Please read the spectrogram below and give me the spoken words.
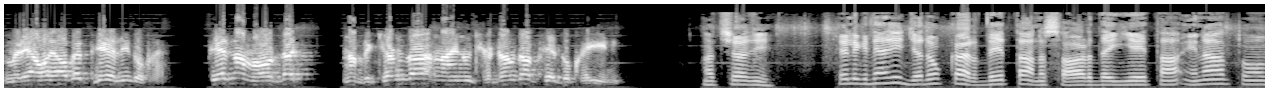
ਮਿਲਿਆ ਹੋਇਆ ਹੋਵੇ, ਫੇਰ ਨਹੀਂ ਦੁੱਖ ਹੈ। ਫੇਰ ਨਾ ਮੌਤ ਦਾ, ਨਾ ਵਿਛੜਨ ਦਾ, ਨਾ ਇਹਨੂੰ ਛੱਡਣ ਦਾ, ਫੇਰ ਦੁੱਖ ਹੀ ਨਹੀਂ। ਅੱਛਾ ਜੀ। ਇਹ ਲਿਖਦੇ ਆ ਜੀ, ਜਦੋਂ ਘਰ ਦੇ ਧਨ ਸਾੜ ਦਈਏ, ਤਾਂ ਇਹਨਾਂ ਤੋਂ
